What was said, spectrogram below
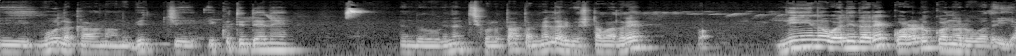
ಈ ಮೂಲಕ ನಾನು ಬಿಚ್ಚಿ ಇಕ್ಕುತ್ತಿದ್ದೇನೆ ಎಂದು ವಿನಂತಿಸಿಕೊಳ್ಳುತ್ತಾ ತಮ್ಮೆಲ್ಲರಿಗೂ ಇಷ್ಟವಾದರೆ, ನೀನು ಒಲಿದರೆ ಕೊರಡು ಕೊನರುವುದಯ್ಯ.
